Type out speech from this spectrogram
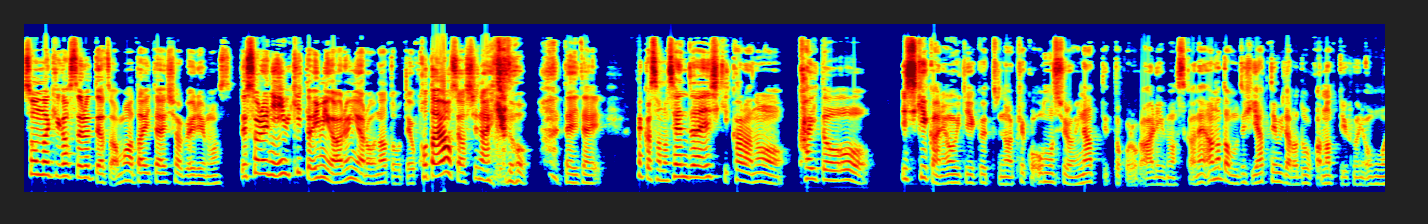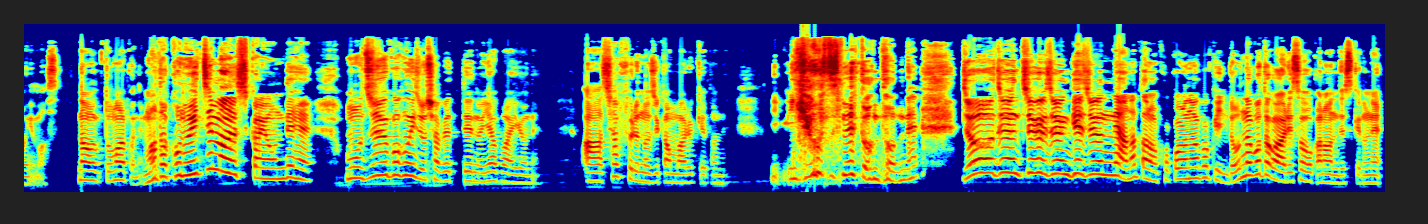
そんな気がするってやつはまあ大体喋ります。で、それにきっと意味があるんやろうなと思って、答え合わせはしないけど、大体。なんかその潜在意識からの回答を意識下に置いていくっていうのは結構面白いなっていうところがありますかね。あなたもぜひやってみたらどうかなっていうふうに思います。なんとなくね、またこの1枚しか読んで、もう15分以上喋ってんのやばいよね。あ、シャッフルの時間もあるけどね。い いきますね、どんどんね。上旬、中旬、下旬ね、あなたの心の動きにどんなことがありそうかなんですけどね。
